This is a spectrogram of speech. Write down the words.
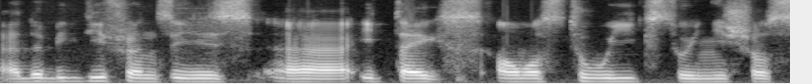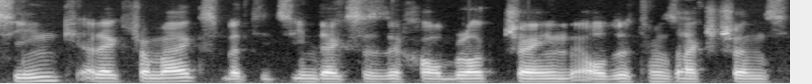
Uh, the big difference is uh, it takes almost two weeks to initial sync ElectrumX, but it indexes the whole blockchain, all the transactions,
